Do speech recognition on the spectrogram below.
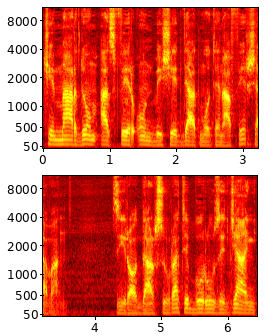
که مردم از فرعون به شدت متنفر شوند زیرا در صورت بروز جنگ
